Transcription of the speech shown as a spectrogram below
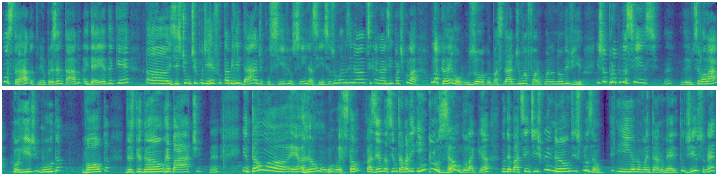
mostrado, teriam apresentado a ideia de que uh, existe um tipo de refutabilidade possível, sim, nas ciências humanas e na psicanálise em particular. O Lacan errou, usou a compacidade de uma forma como ela não devia. Isso é próprio da ciência. Né? Você vai lá, corrige, muda, volta, diz que não, rebate. Né? Então, uh, eles estão fazendo assim um trabalho de inclusão do Lacan no debate científico e não de exclusão. E eu não vou entrar no mérito disso, né?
